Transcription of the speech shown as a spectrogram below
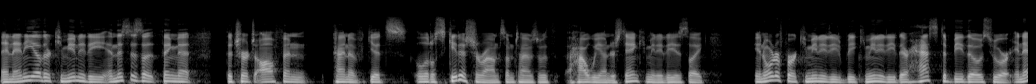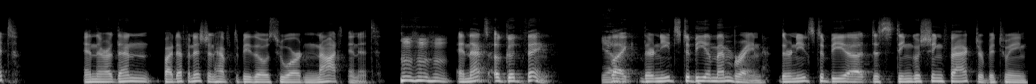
And any other community. And this is a thing that the church often kind of gets a little skittish around sometimes with how we understand community is like in order for a community to be community, there has to be those who are in it. And there are then by definition have to be those who are not in it. And that's a good thing. Yeah. Like there needs to be a membrane. There needs to be a distinguishing factor between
